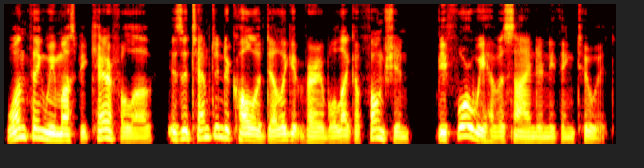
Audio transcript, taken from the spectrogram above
One thing we must be careful of is attempting to call a delegate variable like a function before we have assigned anything to it.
